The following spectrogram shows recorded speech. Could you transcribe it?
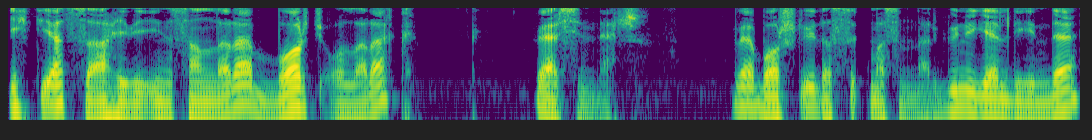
ihtiyaç sahibi insanlara borç olarak versinler ve borçluyu da sıkmasınlar. Günü geldiğinde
